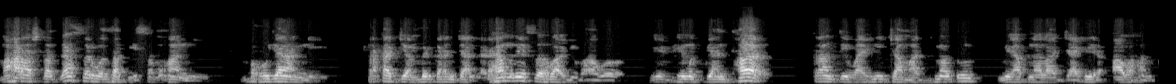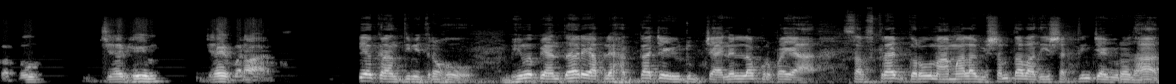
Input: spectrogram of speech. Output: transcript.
महाराष्ट्रातल्या सर्व जाती समूहांनी बहुजनांनी प्रकाशजी आंबेडकरांच्या लढ्यामध्ये सहभागी व्हावं. हे भीम पॅन्थर क्रांती वाहिनीच्या माध्यमातून मी आपल्याला जाहीर आवाहन करतो. जय भीम जय बरार क्रांती मित्र हो भीम पॅन्थर या आपल्या हक्काच्या यूट्यूब चॅनलला कृपया सबस्क्राईब करून आम्हाला विषमतावादी शक्तींच्या विरोधात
